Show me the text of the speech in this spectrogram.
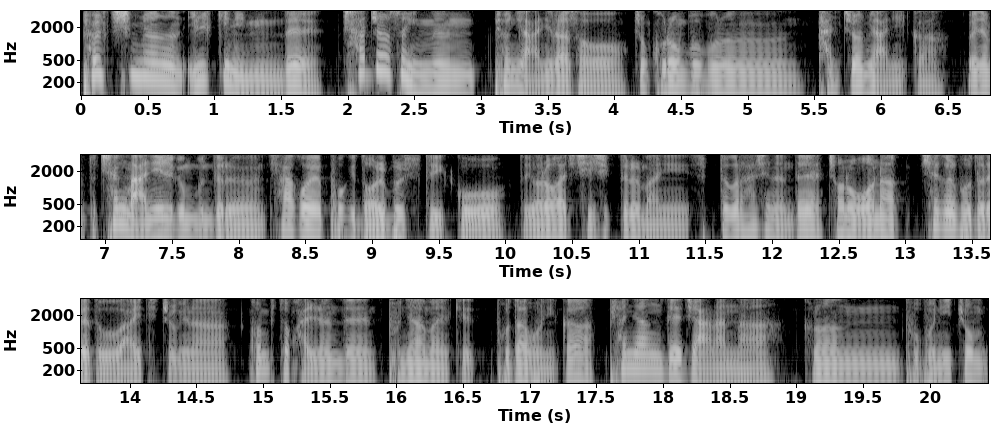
펼치면은 읽긴 읽는데, 찾아서 읽는 편이 아니라서, 좀 그런 부분은 단점이 아닐까. 왜냐면 또 책 많이 읽은 분들은 사고의 폭이 넓을 수도 있고, 또 여러 가지 지식들을 많이 습득을 하시는데, 저는 워낙 책을 보더라도 IT 쪽이나 컴퓨터 관련된 분야만 이렇게 보다 보니까 편향되지 않았나. 그런 부분이 좀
